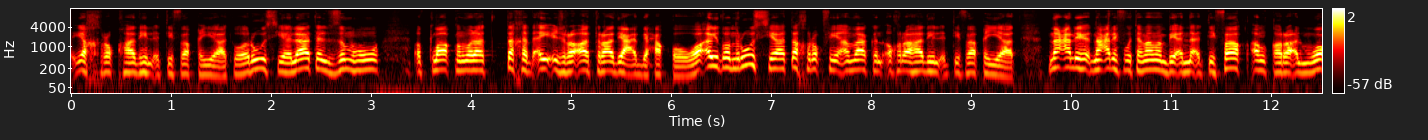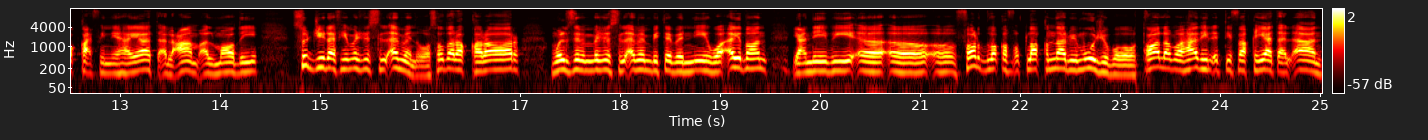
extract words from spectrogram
يخرق هذه الاتفاقيات وروسيا لا تلزمه اطلاقا ولا تتخذ أي إجراءات رادعة بحقه، وأيضا روسيا تخرق في أماكن أخرى هذه الاتفاقيات، نعرف نعرف تماما بأن اتفاق أنقرة الموقع في نهايات العام الماضي سجل في مجلس الأمن وصدر قرار ملزم مجلس الأمن بتبنيه وأيضا يعني بفرض وقف إطلاق النار بموجبه. وطالما هذه الاتفاقيات الآن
